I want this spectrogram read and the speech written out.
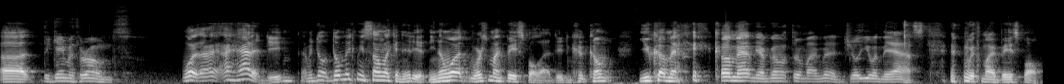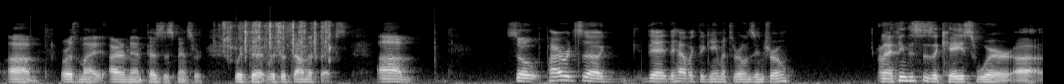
uh, The Game of Thrones. What I, I had it, dude. I mean, don't don't make me sound like an idiot. You know what? Where's my baseball at, dude? Come, you come at come at me. I'm going to throw my. I'm going to drill you in the ass with my baseball, um, or with my Iron Man Pez dispenser with the with the sound effects. Um, so pirates, uh, they they have like the Game of Thrones intro, and I think this is a case where uh,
